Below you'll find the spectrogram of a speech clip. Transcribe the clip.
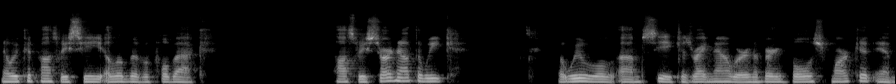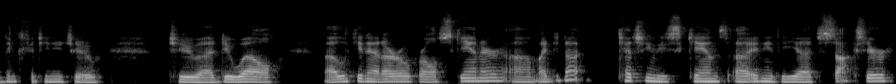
you know we could possibly see a little bit of a pullback, possibly starting out the week but we will um, see because right now we're in a very bullish market and things continue to to uh, do well. Uh, looking at our overall scanner, um, I did not catch any of these scans, uh, any of the uh, stocks here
